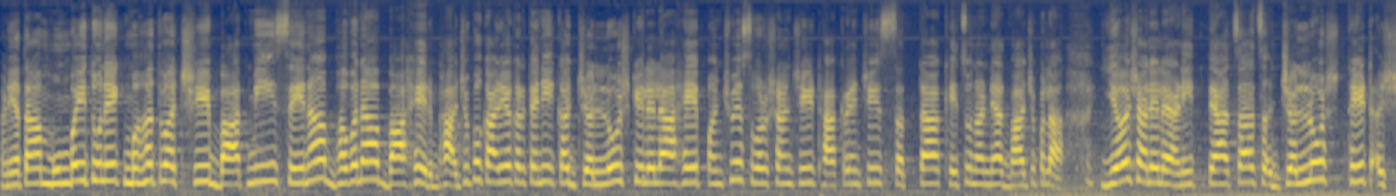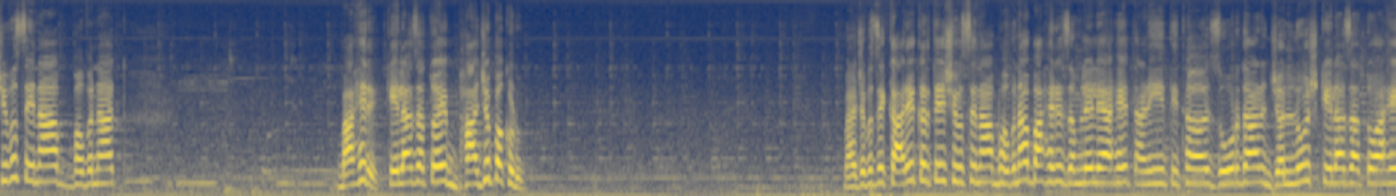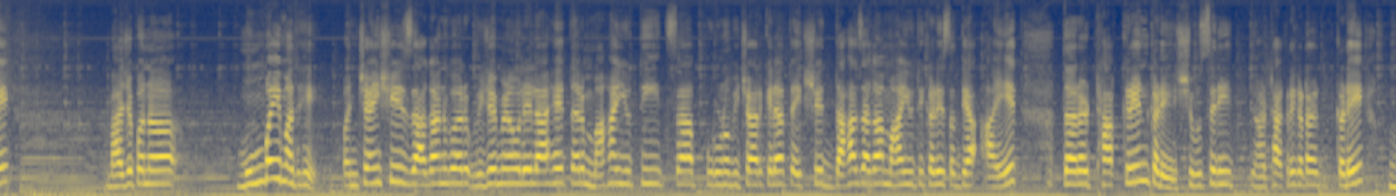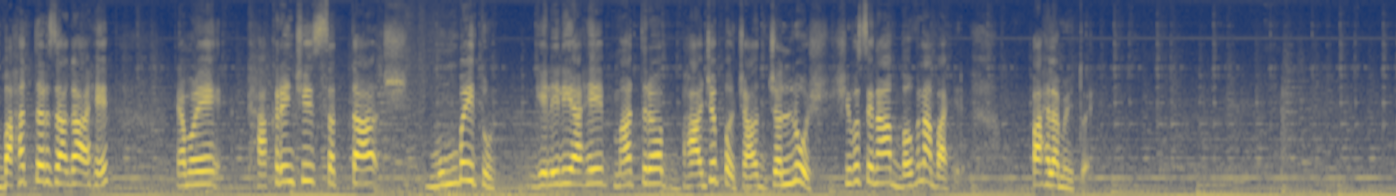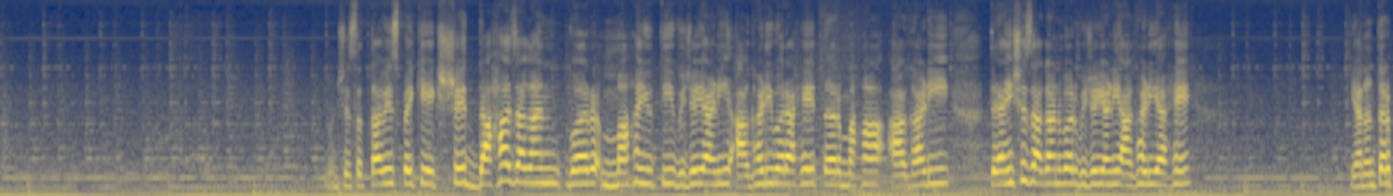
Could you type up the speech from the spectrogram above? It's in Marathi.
आणि आता मुंबईतून एक महत्वाची बातमी सेना भवनाबाहेर भाजप कार्यकर्त्यांनी एका जल्लोष केलेला आहे. पंचवीस वर्षांची ठाकरेंची सत्ता खेचून आणण्यात भाजपला यश आलेलं आहे आणि त्याचाच जल्लोष थेट शिवसेना भवनात बाहेर केला जातोय भाजपकडून. भाजपचे कार्यकर्ते शिवसेना भवनाबाहेर जमलेले आहेत आणि तिथं जोरदार जल्लोष केला जातो आहे. भाजपनं मुंबईमध्ये पंच्याऐंशी जागांवर विजय मिळवलेला आहे तर महायुतीचा पूर्ण विचार केला तर एकशे दहा जागा महायुतीकडे सध्या आहेत. तर ठाकरेंकडे शिवसेने ठाकरे गटाकडे बहात्तर जागा आहेत. त्यामुळे ठाकरेंची सत्ता श- मुंबईतून गेलेली आहे. मात्र भाजपचा जल्लोष शिवसेना भवनाबाहेर पाहायला मिळतोय. दोनशे सत्तावीस पैकी एकशे दहा जागांवर महायुती विजयी आणि आघाडीवर आहे. तर महाआघाडी त्र्याऐंशी जागांवर विजयी आणि आघाडी आहे. यानंतर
